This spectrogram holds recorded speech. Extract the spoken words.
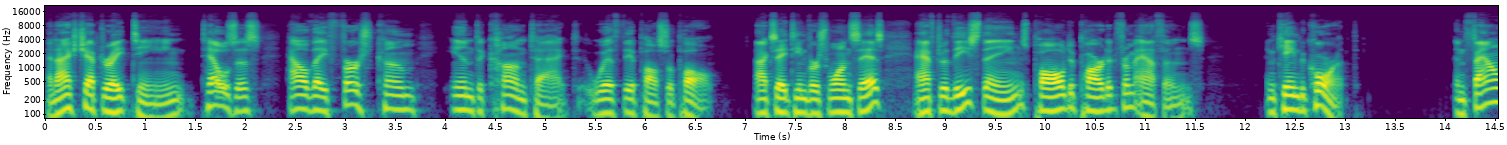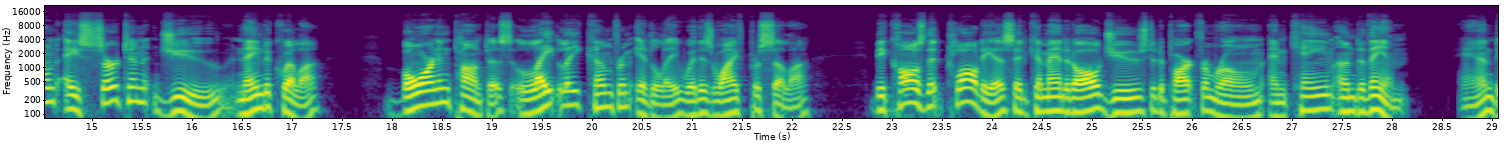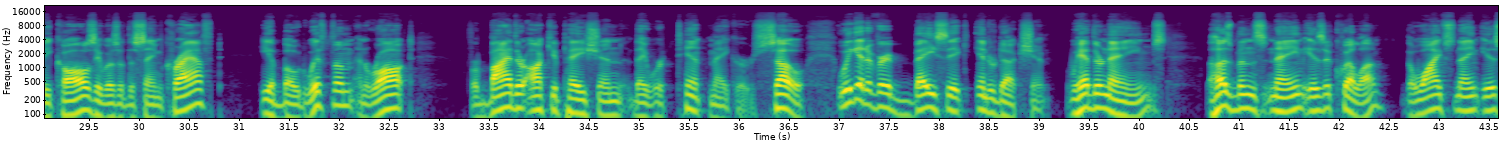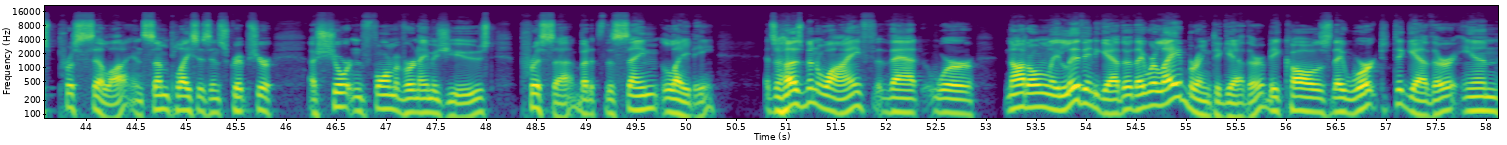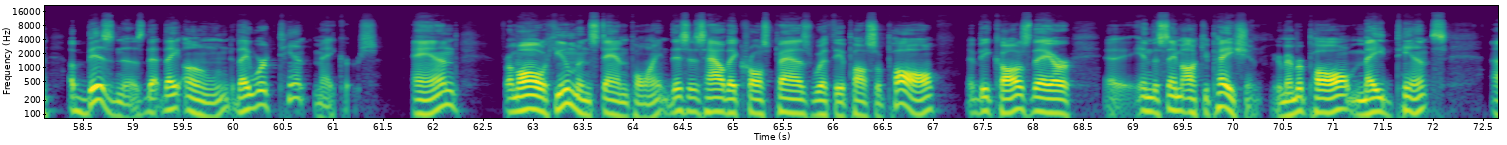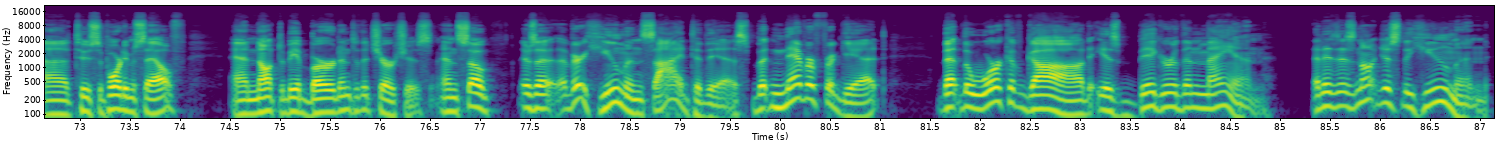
And Acts chapter 18 tells us how they first come into contact with the Apostle Paul. Acts 18, verse 1 says, After these things, Paul departed from Athens and came to Corinth, and found a certain Jew named Aquila, born in Pontus, lately come from Italy with his wife Priscilla because that Claudius had commanded all Jews to depart from Rome, and came unto them. And because he was of the same craft, he abode with them and wrought, for by their occupation they were tent makers. So we get a very basic introduction. We have their names. The husband's name is Aquila. The wife's name is Priscilla. In some places in Scripture, a shortened form of her name is used, Prisca, but it's the same lady. It's a husband and wife that were not only living together, they were laboring together because they worked together in a business that they owned. They were tent makers. And from all human standpoint, this is how they cross paths with the Apostle Paul because they are uh, in the same occupation. Remember, Paul made tents uh, to support himself and not to be a burden to the churches. And so there's a, a very human side to this, but never forget that the work of God is bigger than man. That it is not just the human,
